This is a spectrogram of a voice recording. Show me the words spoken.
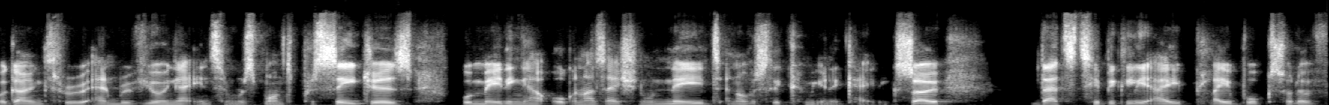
we're going through and reviewing our incident response procedures, we're meeting our organizational needs and obviously communicating. So that's typically a playbook sort of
